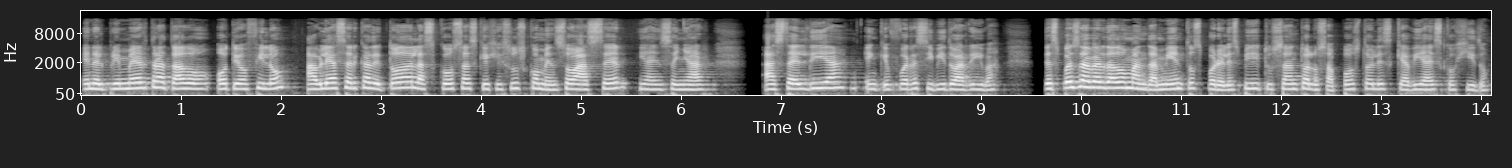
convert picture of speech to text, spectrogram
En el primer tratado, oh Teófilo, hablé acerca de todas las cosas que Jesús comenzó a hacer y a enseñar hasta el día en que fue recibido arriba, después de haber dado mandamientos por el Espíritu Santo a los apóstoles que había escogido,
